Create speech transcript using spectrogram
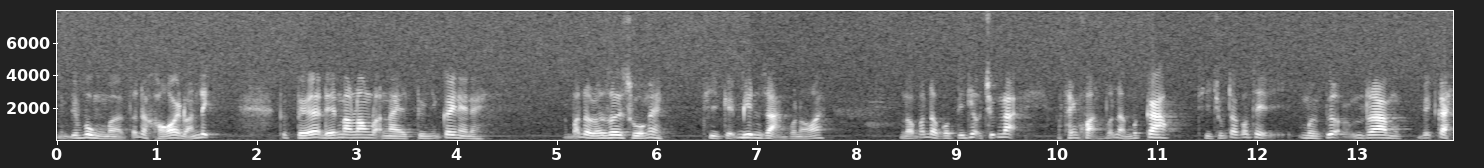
những cái vùng mà rất là khó để đoán định. Thực tế đến Lam long đoạn này từ những cây này này bắt đầu nó rơi xuống này thì cái biên giảm của nó ấy, nó bắt đầu có tín hiệu chững lại thanh khoản vẫn ở mức cao, thì chúng ta có thể mường tượng ra một viễn cảnh,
